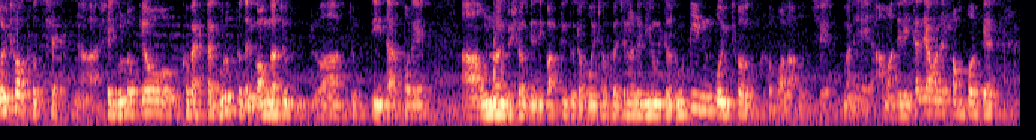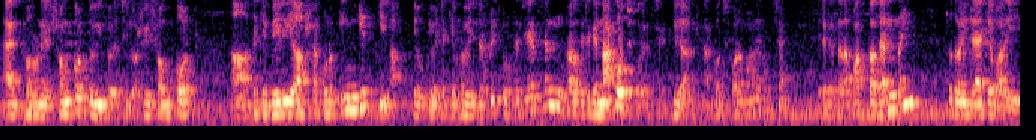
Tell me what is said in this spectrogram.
বৈঠক হচ্ছে সেগুলোকেও খুব একটা গুরুত্ব দেন গঙ্গা চুক্তি, তারপরে উন্নয়ন বিষয়ক যে দ্বিপাক্ষিক দুটো বৈঠক হয়েছে নিয়মিত রুটিন বৈঠক বলা হচ্ছে। মানে আমাদের এটা যে আমাদের সম্পর্কের এক ধরনের সংকট তৈরি হয়েছিল, সেই সংকট থেকে বেরিয়ে আসা কোনো ইঙ্গিত কিনা? কেউ কেউ এটাকে এভাবে ইন্টারপ্রিট করতে চেয়েছেন, ভারত এটাকে নাকচ করেছে। ক্লিয়ারলি নাকচ করা মানে হচ্ছে, এটাকে তারা পাত্তা দেন নাই, সুতরাং এটা একেবারেই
